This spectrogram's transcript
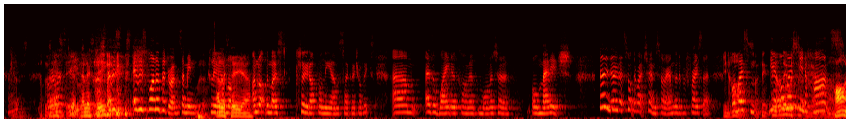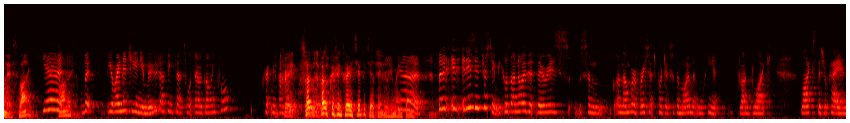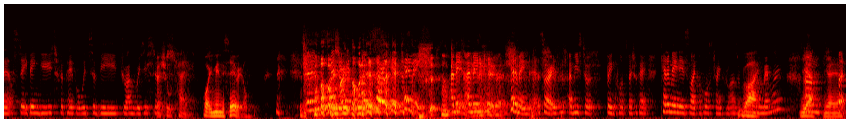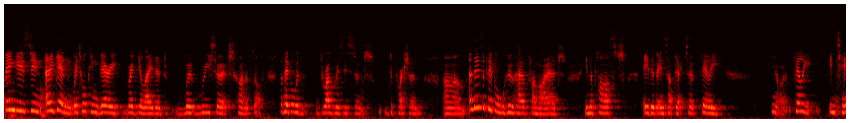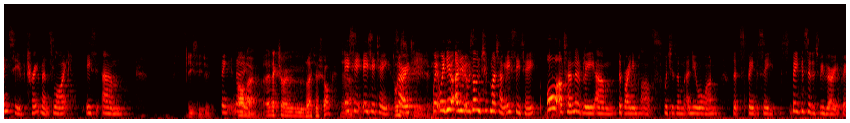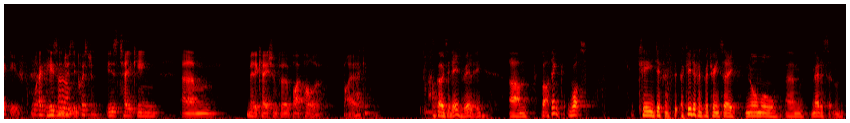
I thought Or it was LSD. LSD. LSD? it was it was one of the drugs. I mean, clearly I'm not, yeah. I'm not the most clued up on the um, psychotropics. Um, as a way to kind of monitor or manage. No, no, that's not the right term. Sorry, I'm going to rephrase that. Enhance, I think. Yeah, they were almost certainly enhance. enhance. Harness, right? Yeah, Honest. but your energy and your mood. I think that's what they were going for. Correct me if I'm wrong. Fo- certain levels of focus and creativity, I think, was the main thing. Yeah, but it, it, it is interesting because I know that there is some a number of research projects at the moment looking at drugs like like Special K and LSD being used for people with severe drug resistance. Special K. What, you mean the cereal? Uh, We special both thought oh, it. sorry, ke- ketamine. I mean, I mean ke- ketamine. Sorry, I'm used to it being called Special K. Ketamine is like a horse tranquilizer Right. from memory. Um, Yeah, yeah, yeah. But being used in, and again, we're talking very regulated, re- researched kind of stuff for people with drug resistant depression. Um, and these are people who have, I might add, in the past either been subject to fairly, you know, fairly intensive treatments like EC, um, ECG. think, Oh no, electro. Electroshock? yeah. EC, ECT. Oh, Sorry, ECT, okay. when, when you, I, it was on the tip of my tongue. ECT, or alternatively, um, the brain implants, which is a, a newer one that's been to see, been considered to be very effective. Well, here's an Um, interesting question: Is taking um, medication for bipolar biohacking? I suppose it is really, um, but I think what's key difference a key difference between say normal um, medicine,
